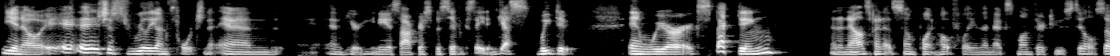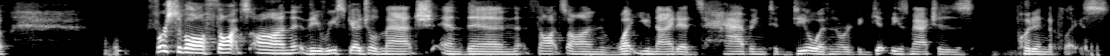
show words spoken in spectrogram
you know, it, it's just really unfortunate. And and here you need a soccer specific stadium. Yes, we do, and we are expecting an announcement at some point, hopefully in the next month or two. Still, so. First of all, thoughts on the rescheduled match, and then thoughts on what United's having to deal with in order to get these matches put into place.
